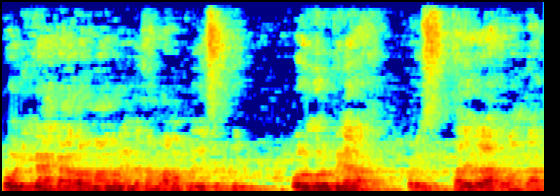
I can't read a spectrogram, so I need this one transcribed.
கோடிக்கணக்கான வருமானம் வருகின்ற சம்பளம பிரதேசத்தில் ஒரு உறுப்பினராக ஒரு தலைவராக வந்தால்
